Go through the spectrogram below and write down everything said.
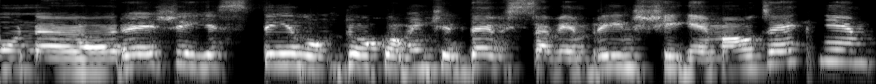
un režijas stilu un to, ko viņš ir devis saviem brīnišķīgiem audzēkņiem.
